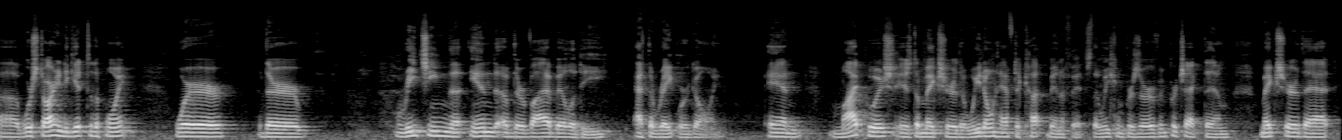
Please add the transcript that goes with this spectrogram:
we're starting to get to the point where they're reaching the end of their viability at the rate we're going. And my push is to make sure that we don't have to cut benefits, that we can preserve and protect them, make sure that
